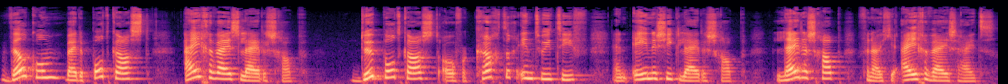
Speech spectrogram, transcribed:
Welkom bij de podcast Eigenwijs Leiderschap. De podcast over krachtig, intuïtief en energiek leiderschap. Leiderschap vanuit je eigen wijsheid.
